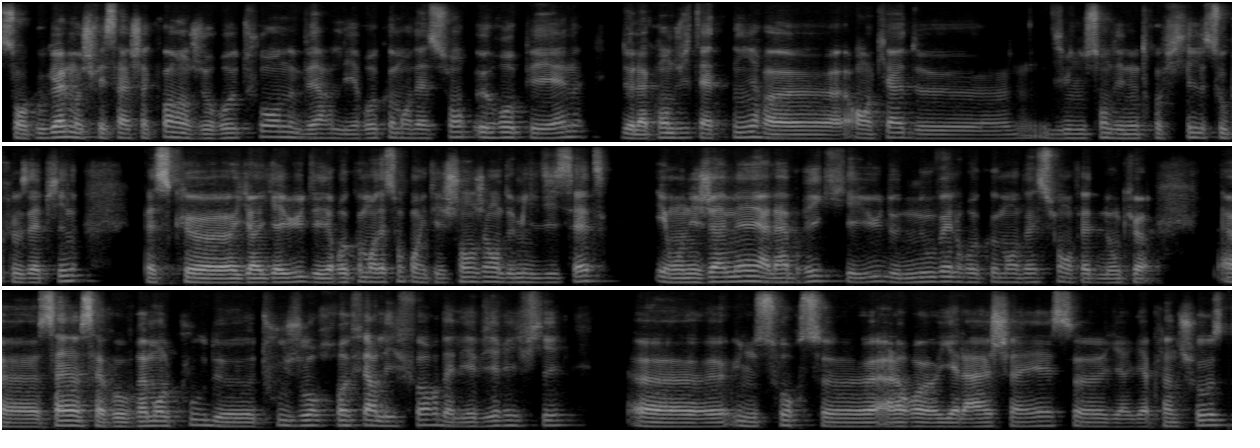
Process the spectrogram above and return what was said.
sur Google, moi je fais ça à chaque fois, hein, je retourne vers les recommandations européennes de la conduite à tenir euh, en cas de diminution des neutrophiles sous clozapine, parce qu'il y, y, a eu des recommandations qui ont été changées en 2017 et on n'est jamais à l'abri qu'il y ait eu de nouvelles recommandations. En fait. Donc, euh, ça, ça vaut vraiment le coup de toujours refaire l'effort d'aller vérifier euh, une source. Euh, alors, il y a la HAS, il y, a plein de choses,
